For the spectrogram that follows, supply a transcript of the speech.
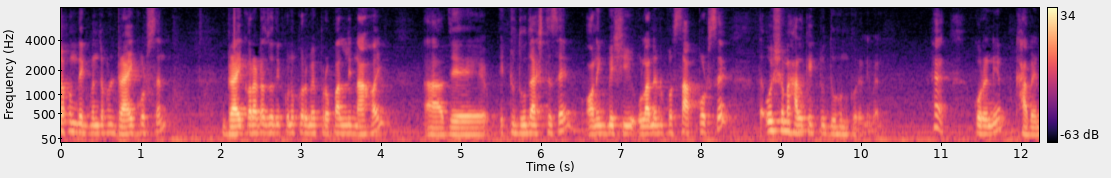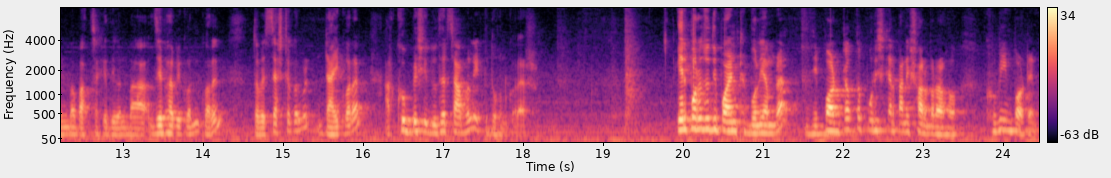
যখন দেখবেন, যখন ড্রাই করছেন ড্রাই করাটা যদি কোনো ক্রমে প্রপারলি না হয় যে একটু দুধ আসতেছে, অনেক বেশি উলানের উপর চাপ পড়ছে, তা ওই সময় হালকা একটু দুহন করে নেবেন। হ্যাঁ করে নিয়ে খাবেন বা বাচ্চাকে দিবেন বা যেভাবে করেন করেন। তবে চেষ্টা করবেন ডাই করার, আর খুব বেশি দুধের চাপ হলে একটু দহন করার। এরপরে যদি পয়েন্ট বলি আমরা, যে পর্যাপ্ত পরিষ্কার পানি সরবরাহ খুবই ইম্পর্টেন্ট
